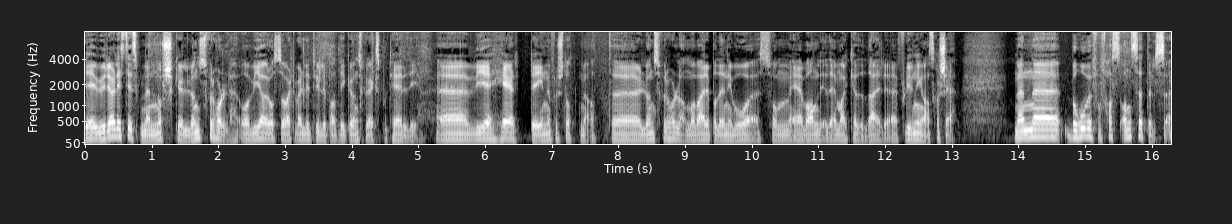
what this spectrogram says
Det er urealistisk med norske lønnsforhold, og vi har også vært veldig tydelige på at vi ikke ønsker å eksportere de. Eh, vi er helt innforstått med at eh, lønnsforholdene må være på det nivået som er vanlig i det markedet der eh, flyvningene skal skje. Men behovet for fast ansettelse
